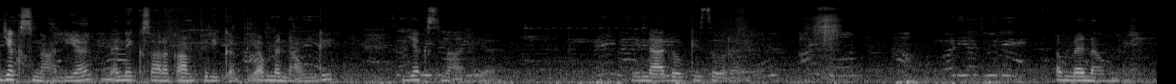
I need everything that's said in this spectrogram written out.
यक्स नहा लिया है। मैंने एक सारा काम फ्री कर दिया, अब मैं नहाऊँगी। यक्स नहा लिया है। ये धो के सो रहा है। अब मैं नहाऊँगी।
